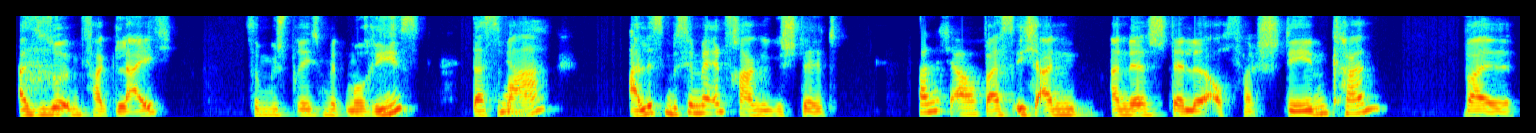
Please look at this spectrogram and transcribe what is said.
Also so im Vergleich zum Gespräch mit Maurice, das Ja. war alles ein bisschen mehr in Frage gestellt. Fand ich auch. Was ich an, an der Stelle auch verstehen kann, weil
